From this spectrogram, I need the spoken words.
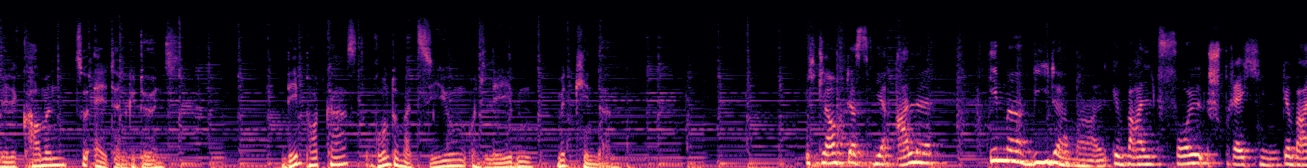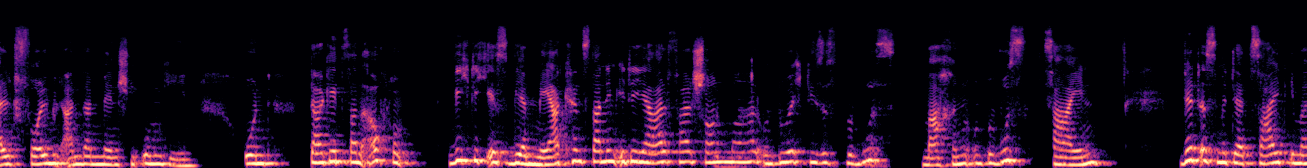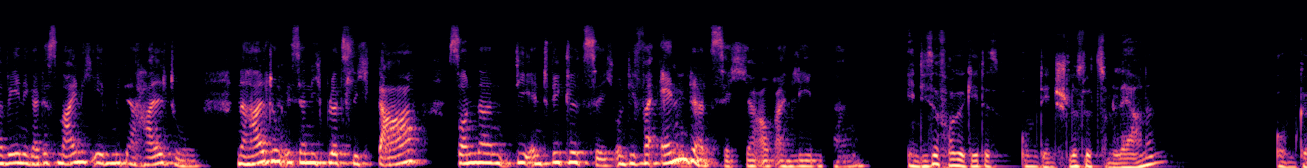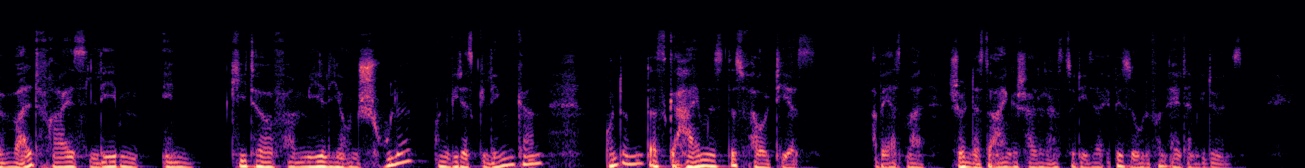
Willkommen zu Elterngedöns, dem Podcast rund um Erziehung und Leben mit Kindern. Ich glaube, dass wir alle immer wieder mal gewaltvoll sprechen, gewaltvoll mit anderen Menschen umgehen. Und da geht es dann auch darum, wichtig ist, wir merken es dann im Idealfall schon mal und durch dieses Bewusstmachen und Bewusstsein wird es mit der Zeit immer weniger. Das meine ich eben mit der Haltung. Eine Haltung ist ja nicht plötzlich da, sondern die entwickelt sich und die verändert sich ja auch ein Leben lang. In dieser Folge geht es um den Schlüssel zum Lernen, um gewaltfreies Leben in Kita, Familie und Schule und wie das gelingen kann und um das Geheimnis des Faultiers. Aber erstmal schön, dass du eingeschaltet hast zu dieser Episode von Elterngedöns.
